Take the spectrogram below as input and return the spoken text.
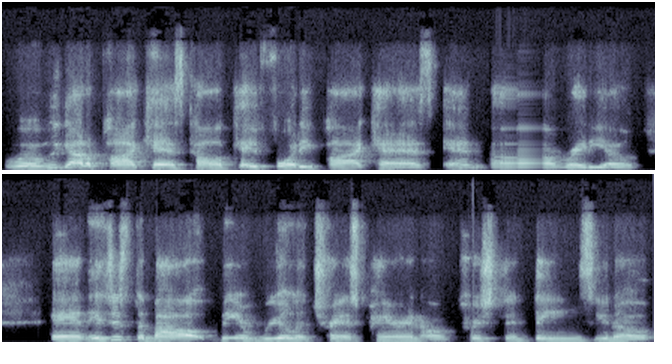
Well, we got a podcast called K40 Podcast and uh, radio, and it's just about being real and transparent on Christian things. You know,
